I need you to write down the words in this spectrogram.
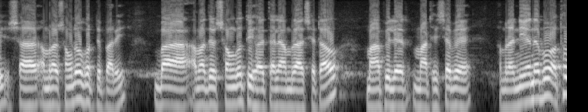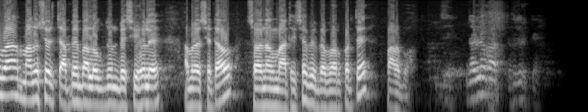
আমরা সংগ্রহ করতে পারি। বা আমাদের সঙ্গতি হয়, তাহলে আমরা সেটাও মাহফিলের মাঠ হিসেবে আমরা নিয়ে নেব। অথবা মানুষের চাপে বা লোকজন বেশি হলে আমরা সেটাও ছয় মাঠ হিসেবে ব্যবহার করতে পারব। ধন্যবাদ।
